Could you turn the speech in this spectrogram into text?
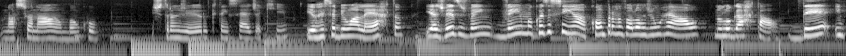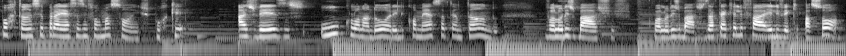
nacional, é um banco estrangeiro que tem sede aqui. E eu recebi um alerta e às vezes vem, vem uma coisa assim, ah, compra no valor de um real no lugar tal. Dê importância para essas informações, porque às vezes o clonador ele começa tentando valores baixos, valores baixos, até que ele, fa ele vê que passou,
